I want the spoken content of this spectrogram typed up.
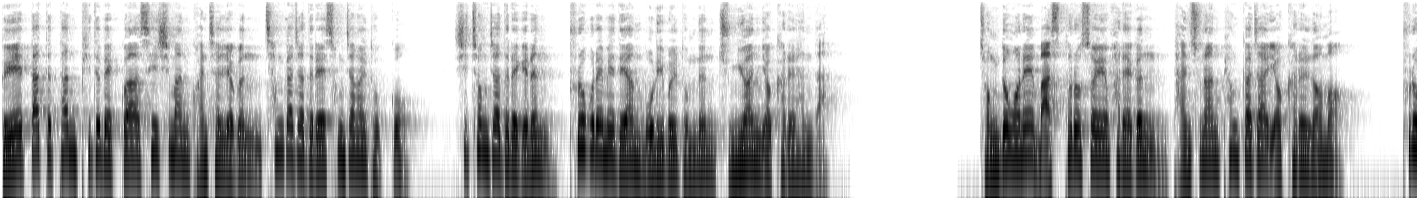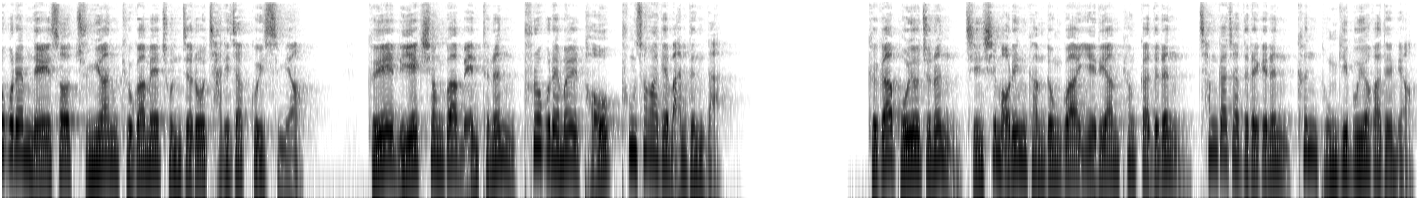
그의 따뜻한 피드백과 세심한 관찰력은 참가자들의 성장을 돕고 시청자들에게는 프로그램에 대한 몰입을 돕는 중요한 역할을 한다. 정동원의 마스터로서의 활약은 단순한 평가자 역할을 넘어 프로그램 내에서 중요한 교감의 존재로 자리 잡고 있으며 그의 리액션과 멘트는 프로그램을 더욱 풍성하게 만든다. 그가 보여주는 진심 어린 감동과 예리한 평가들은 참가자들에게는 큰 동기부여가 되며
